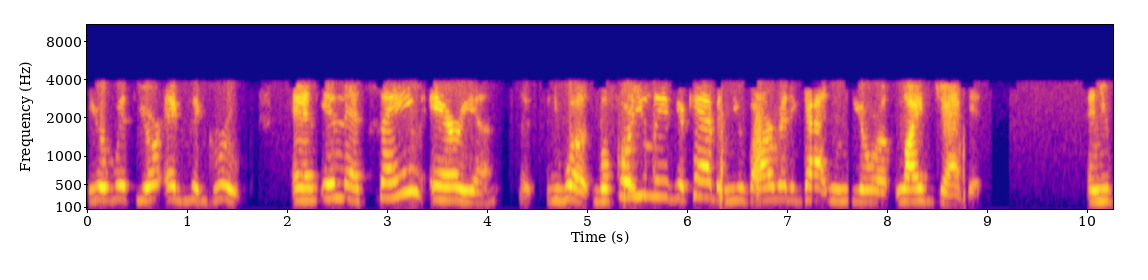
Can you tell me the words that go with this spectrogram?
You're with your exit group, and in that same area, well, before you leave your cabin, you've already gotten your life jacket, and you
